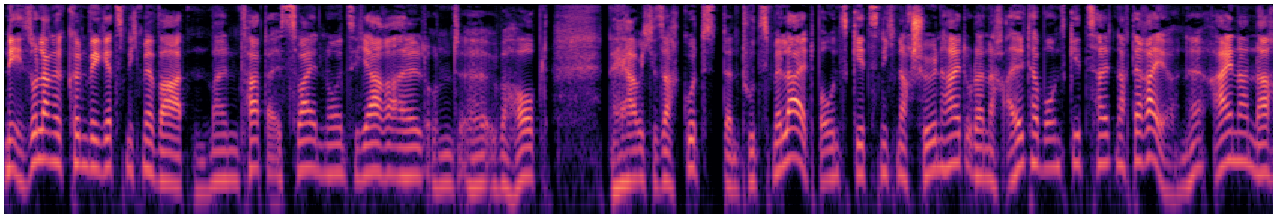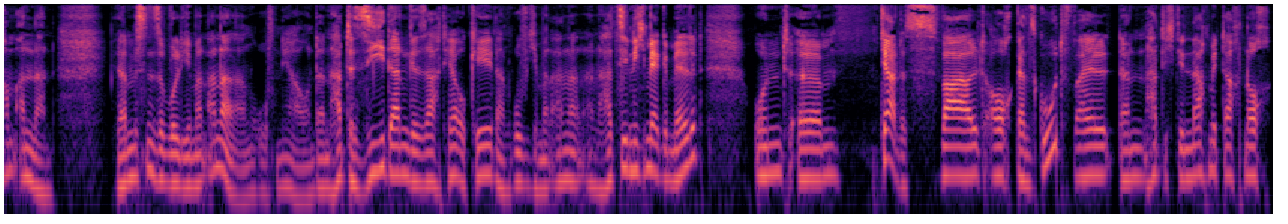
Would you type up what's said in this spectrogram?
Nee, so lange können wir jetzt nicht mehr warten. Mein Vater ist 92 Jahre alt und äh, überhaupt. Naja, habe ich gesagt, gut, dann tut's mir leid. Bei uns geht's nicht nach Schönheit oder nach Alter, bei uns geht's halt nach der Reihe. Ne? Einer nach dem anderen. Ja, müssen sie wohl jemand anderen anrufen, ja. Und dann hatte sie dann gesagt, ja, okay, dann rufe ich jemand anderen an. Hat sie nicht mehr gemeldet und ähm, ja, das war halt auch ganz gut, weil dann hatte ich den Nachmittag noch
